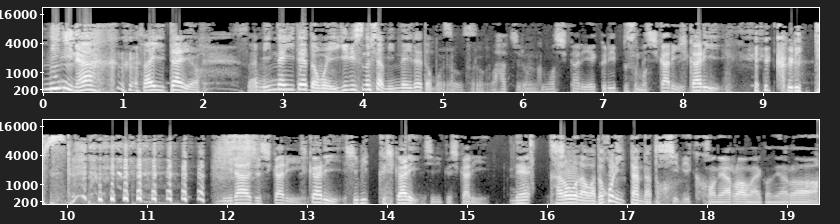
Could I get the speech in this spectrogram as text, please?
ミニなさあ言いたいよ。さあみんな言いたいと思うよ。イギリスの人はみんな言いたいと思うよ。そうそう。れは86もしかり、エクリプスもしかり、光、クリップス、ミラージュしかり、光、シビック、光。シビックしかり、ね。カローラはどこに行ったんだと。シビックこの野郎、お前この野郎。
